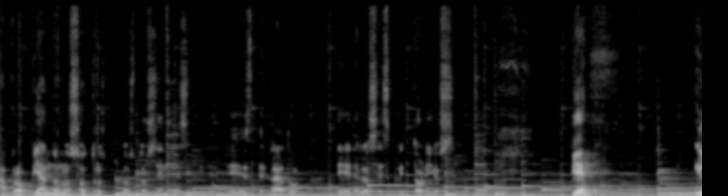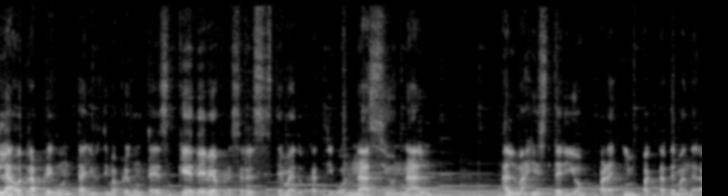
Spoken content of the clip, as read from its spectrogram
apropiando nosotros los docentes desde este lado de, de los escritorios. Bien, y la otra pregunta y última pregunta es, ¿qué debe ofrecer el sistema educativo nacional al magisterio para impactar de manera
